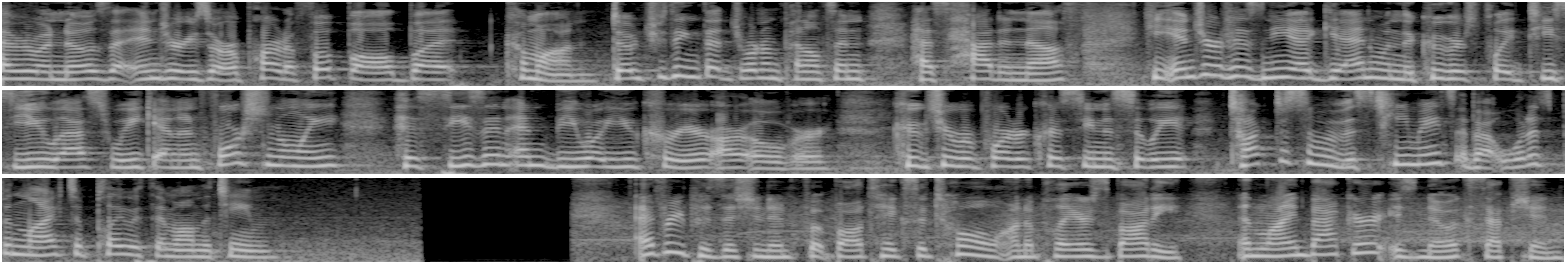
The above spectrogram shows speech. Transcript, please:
Everyone knows that injuries are a part of football, but come on, don't you think that Jordan Pendleton has had enough? He injured his knee again when the Cougars played TCU last week, and unfortunately, his season and BYU career are over. CougTube reporter Christina Seeley talked to some of his teammates about what it's been like to play with him on the team. Every position in football takes a toll on a player's body, and linebacker is no exception.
